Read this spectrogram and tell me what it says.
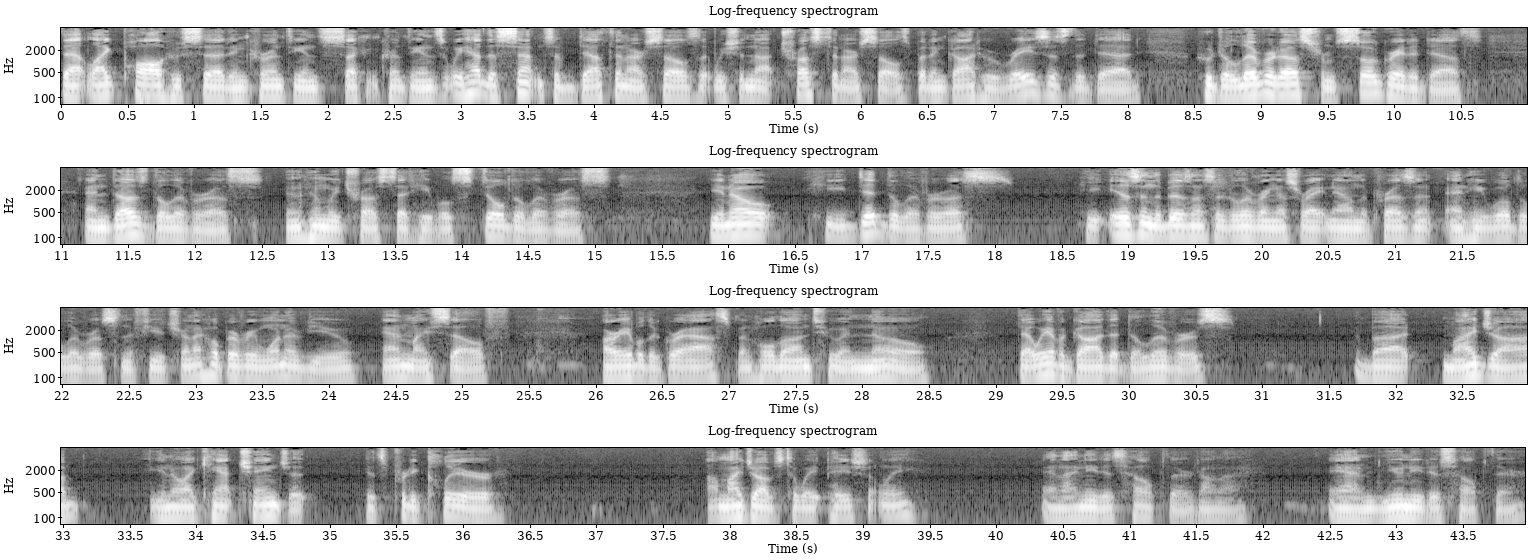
that like Paul who said in Corinthians, 2 Corinthians, we had the sentence of death in ourselves that we should not trust in ourselves, but in God who raises the dead, who delivered us from so great a death, and does deliver us, in whom we trust that he will still deliver us. You know, he did deliver us he is in the business of delivering us right now in the present, and He will deliver us in the future. And I hope every one of you and myself are able to grasp and hold on to and know that we have a God that delivers. But my job, you know, I can't change it. It's pretty clear. Uh, my job is to wait patiently, and I need His help there, don't I? And you need His help there.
